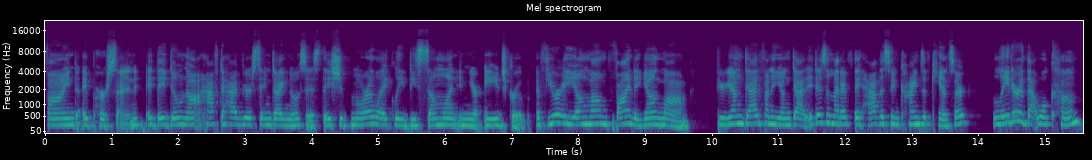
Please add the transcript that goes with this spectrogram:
find a person. They do not have to have your same diagnosis. They should more likely be someone in your age group. If you're a young mom, find a young mom. If you're a young dad, find a young dad. It doesn't matter if they have the same kinds of cancer. Later, that will come.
